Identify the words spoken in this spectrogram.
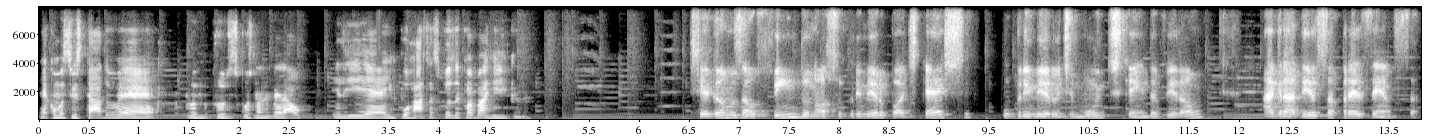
É como se o Estado é, pro, pro discurso neoliberal, ele é, empurrasse as coisas com a barriga, né? Chegamos ao fim do nosso primeiro podcast, o primeiro de muitos que ainda virão. Agradeço a presença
